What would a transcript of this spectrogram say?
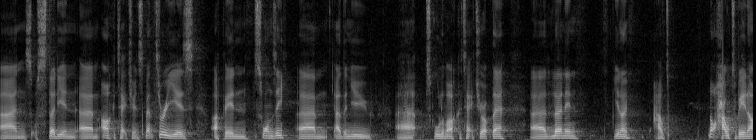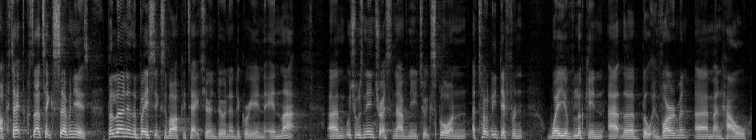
and sort of studying um, architecture and spent three years up in Swansea um, at the new uh, School of Architecture up there, uh, learning, you know, how to, not how to be an architect, because that takes seven years, but learning the basics of architecture and doing a degree in, in that, um, which was an interesting avenue to explore and a totally different way of looking at the built environment um, and how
